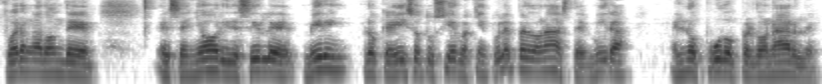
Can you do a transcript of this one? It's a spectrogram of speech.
fueron a donde el Señor y decirle, miren lo que hizo tu siervo, a quien tú le perdonaste, mira, él no pudo perdonarle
